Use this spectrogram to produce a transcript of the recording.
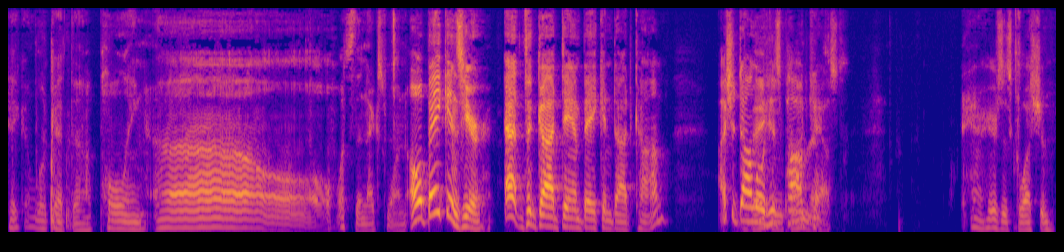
take a look at the polling. Oh, what's the next one? Oh, Bacon's here at thegoddamnbacon.com. I should download Bacon his podcast. Here, here's his question.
